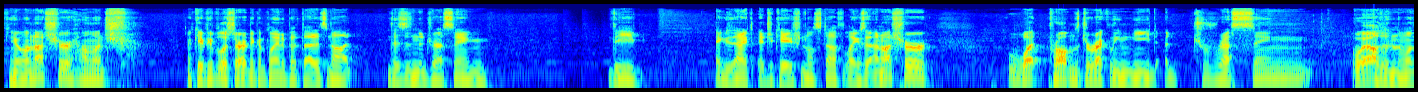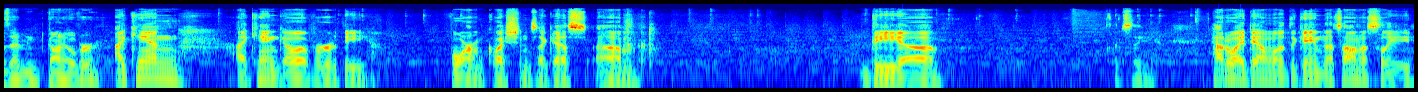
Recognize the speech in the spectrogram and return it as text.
Okay, well, I'm not sure how much. Okay, people are starting to complain about that. It's not. This isn't addressing the exact educational stuff. Like I said, I'm not sure what problems directly need addressing Well, other than the ones that have been gone over. I can, I can go over the forum questions, I guess. Um, the uh, let's see, how do I download the game? That's honestly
